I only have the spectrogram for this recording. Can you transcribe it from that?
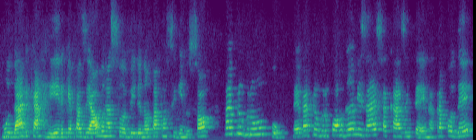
mudar de carreira, quer fazer algo na sua vida e não está conseguindo só, vai para o grupo, né? vai para o grupo organizar essa casa interna para poder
